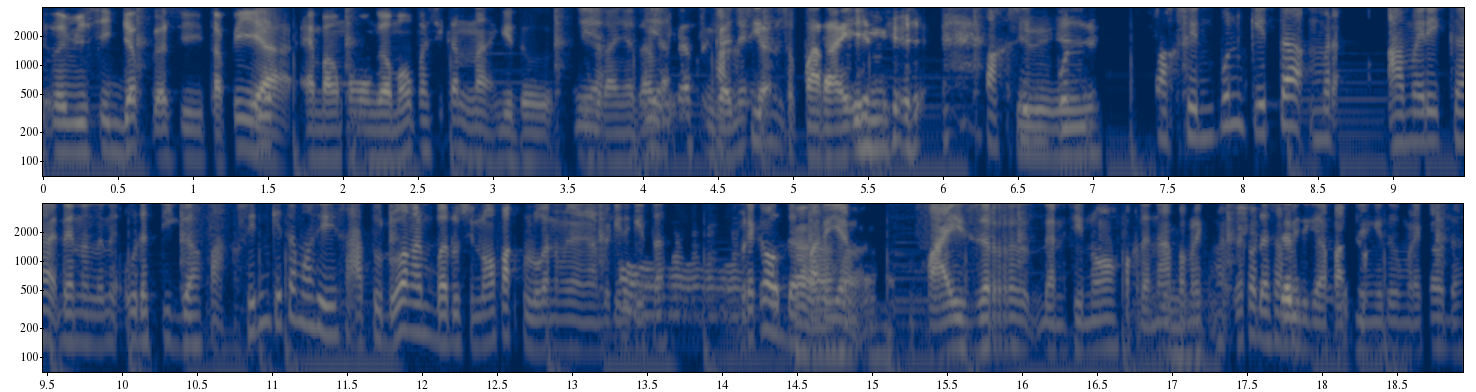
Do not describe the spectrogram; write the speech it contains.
lebih sigap gak sih? Tapi ya emang mau nggak mau pasti kena gitu Iya, istilahnya. Tapi iya. kan seenggaknya nggak separahin gitu. vaksin Gitu, pun gitu. vaksin pun kita Amerika dan lain-lain udah tiga vaksin kita masih satu doang kan baru Sinovac dulu kan yang nyampe kita kita mereka udah Ah, varian ah, ah. Pfizer dan Sinovac dan apa Hmm. mereka mereka udah sampai tiga vaksin gitu mereka udah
